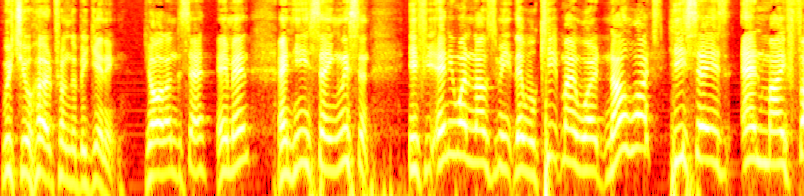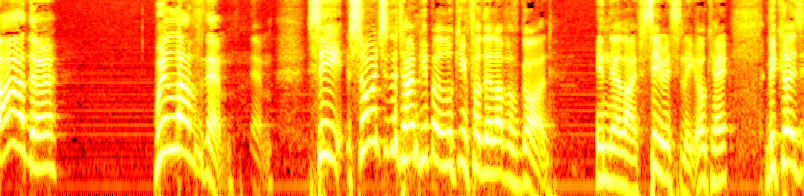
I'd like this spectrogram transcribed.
which you heard from the beginning. You all understand? Amen? And he's saying, Listen, if anyone loves me, they will keep my word. Now, watch. He says, And my Father will love them. See, so much of the time people are looking for the love of God in their life, seriously, okay? Because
